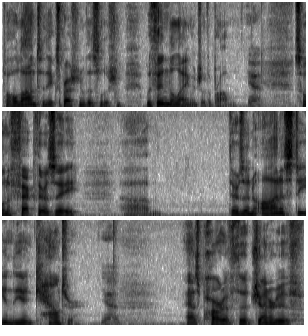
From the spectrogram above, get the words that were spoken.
to hold on to the expression of the solution within the language of the problem. Yeah. So, in effect, there's a um, there's an honesty in the encounter Yeah. as part of the generative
